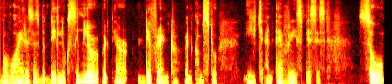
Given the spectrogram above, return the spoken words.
viruses but they look similar but they are different when it comes to each and every species so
